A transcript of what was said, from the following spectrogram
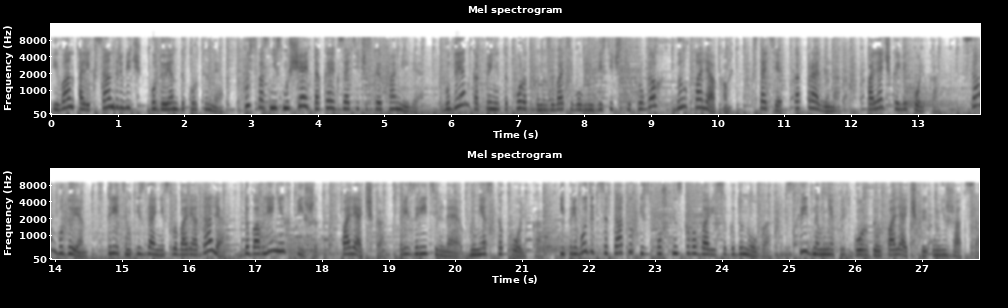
Иван Александрович Будуэн де Куртене. Пусть вас не смущает такая экзотическая фамилия. Будуэн, как принято коротко называть его в лингвистических кругах, был поляком – кстати, как правильно, полячка или полька? Сам Будуэн в третьем издании словаря Даля в добавлениях пишет «полячка», презрительная вместо полька, и приводит цитату из пушкинского Бориса Годунова «Стыдно мне пред гордую полячкой унижаться».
